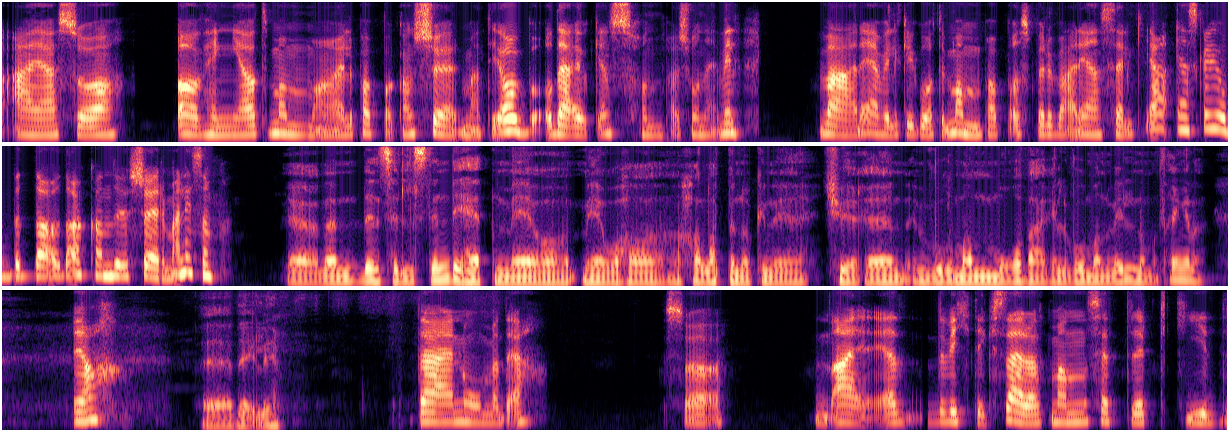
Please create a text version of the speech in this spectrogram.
er jeg så avhengig av at mamma eller pappa kan kjøre meg til jobb, og det er jo ikke en sånn person jeg vil være. Jeg vil ikke gå til mamma og pappa og spørre hver eneste selv. ja, jeg skal jobbe da og da, kan du kjøre meg, liksom? Ja, den, den selvstendigheten med å, med å ha, ha lappen og kunne kjøre hvor man må være, eller hvor man vil når man trenger det, Ja, det er deilig. det er noe med det. Så Nei, jeg, det viktigste er at man setter tid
